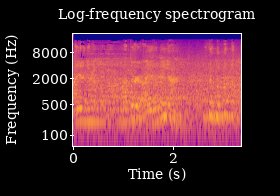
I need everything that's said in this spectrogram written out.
ayaw niya ng mga mother. Ayaw niya yan.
